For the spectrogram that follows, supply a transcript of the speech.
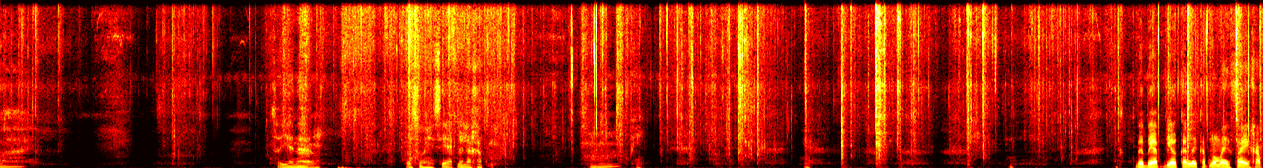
ว้าย สยานางมาสวยแสบเลยล่ะครับพี่แบบแบบเดียวกันเลยครับน้องใหม่ไฟครับ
